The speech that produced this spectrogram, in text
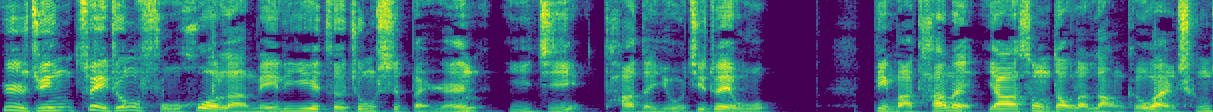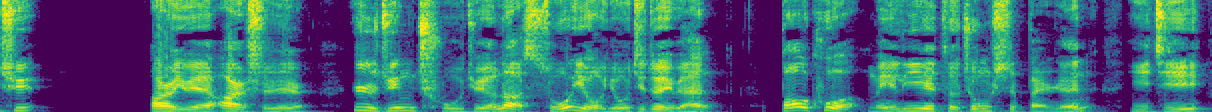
日军最终俘获了梅利耶泽中士本人以及他的游击队伍。并把他们押送到了朗格万城区。二月二十日，日军处决了所有游击队员，包括梅利耶泽中士本人以及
